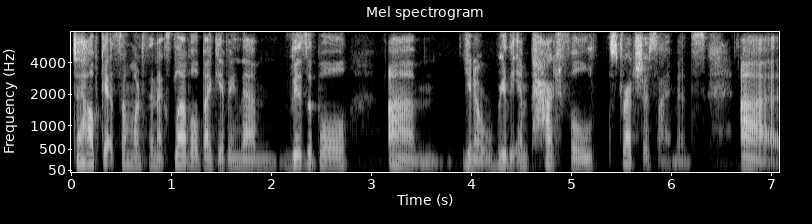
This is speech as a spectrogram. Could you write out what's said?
to help get someone to the next level by giving them visible, um, you know, really impactful stretch assignments, uh,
